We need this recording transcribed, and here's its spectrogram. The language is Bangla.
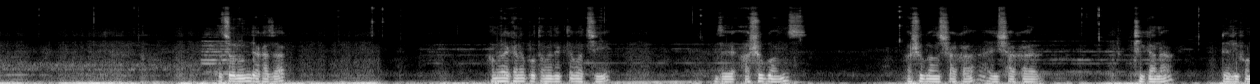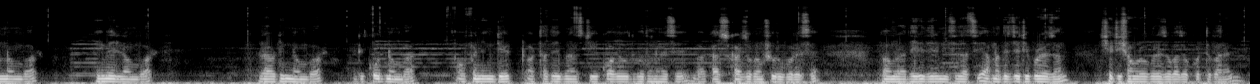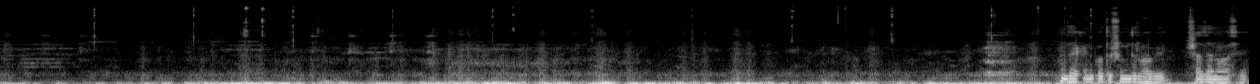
তো চলুন দেখা যাক। আমরা এখানে প্রথমে দেখতে পাচ্ছি যে আশুগঞ্জ আশুগঞ্জ শাখা, এই শাখার ঠিকানা, telephone number, email number, routing number, এটি কোড নম্বর। ওপেনিং ডেট অর্থাৎ এই ব্রাঞ্চটি কবে উদ্বোধন হয়েছে বা কাজ কার্যক্রম শুরু করেছে, তো আমরা ধীরে ধীরে নিচে যাচ্ছি। আপনাদের যেটি প্রয়োজন, সেটি সংগ্রহ করে যোগাযোগ করতে পারেন। দেখেন কত সুন্দরভাবে সাজানো আছে।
